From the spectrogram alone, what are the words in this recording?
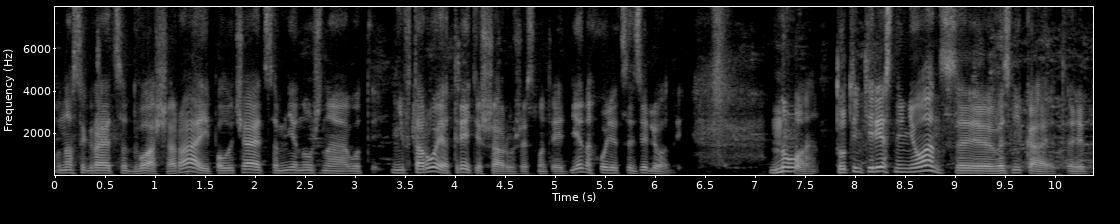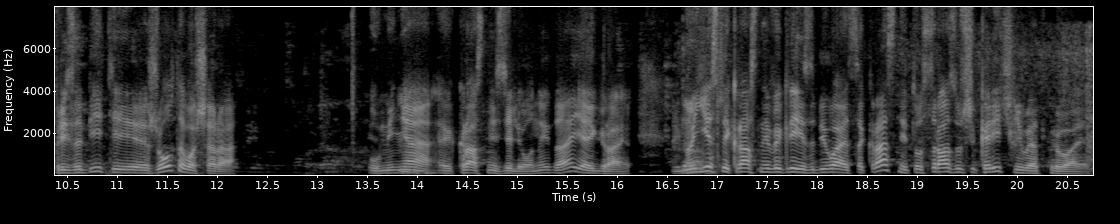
у нас играется два шара, и получается, мне нужно вот не второй, а третий шар уже смотреть, где находится зеленый. Но тут интересный нюанс э, возникает. Э, при забитии желтого шара у меня mm-hmm. красный-зеленый, да, я играю. Да. Но если красный в игре и забивается красный, то сразу же коричневый открывается.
